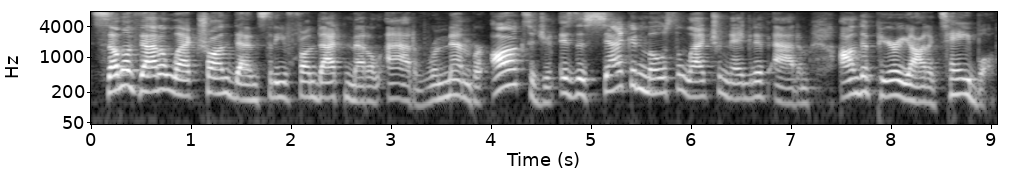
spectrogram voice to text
some of that electron density from that metal atom. Remember, oxygen is the second most electronegative atom on the periodic table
